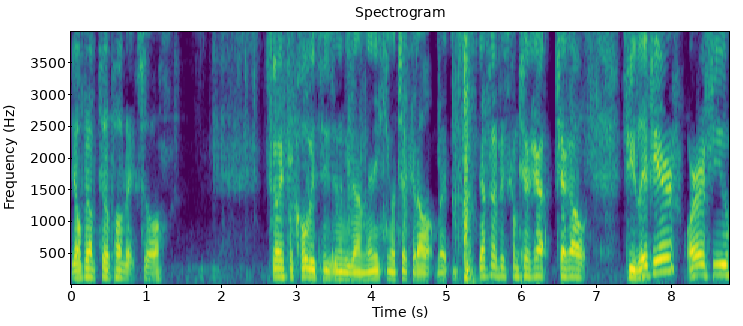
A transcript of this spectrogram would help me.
They open up to the public, so just wait for COVID season to be done, then you can go check it out. But definitely please come check out check out if you live here or if you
